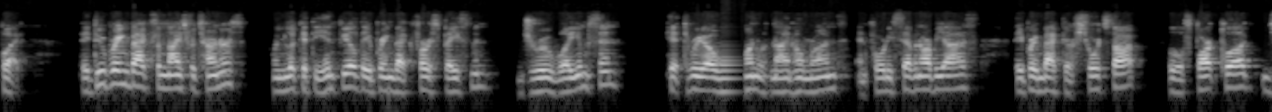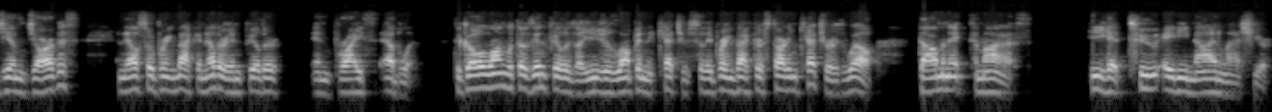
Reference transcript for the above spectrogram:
But they do bring back some nice returners. When you look at the infield, they bring back first baseman Drew Williamson, hit 301 with nine home runs and 47 RBIs. They bring back their shortstop, a little spark plug, Jim Jarvis, and they also bring back another infielder in Bryce Eblin. To go along with those infielders, I usually lump in the catchers, so they bring back their starting catcher as well, Dominic Tamayo. He hit 289 last year.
